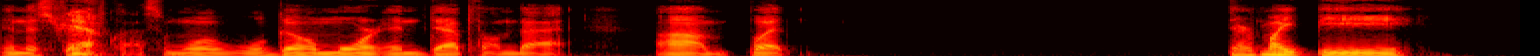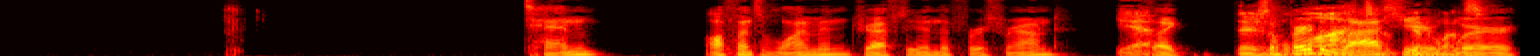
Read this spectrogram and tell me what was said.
in this draft class, and we'll we'll go more in depth on that. Um, but there might be ten offensive linemen drafted in the first round. Yeah, Like there's compared a lot to last year, ones. where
